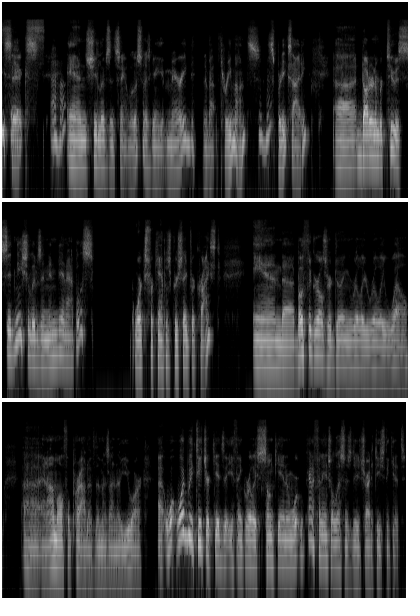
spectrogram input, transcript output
26. Uh-huh. And she lives in St. Louis and is going to get married in about three months. Mhm. It's pretty exciting. Uh, daughter number two is Sydney. She lives in Indianapolis, works for Campus Crusade for Christ. And uh, both the girls are doing really, really well. Uh, and I'm awful proud of them, as I know you are. Uh, what do we teach our kids that you think really sunk in, and what, what kind of financial lessons do you try to teach the kids?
